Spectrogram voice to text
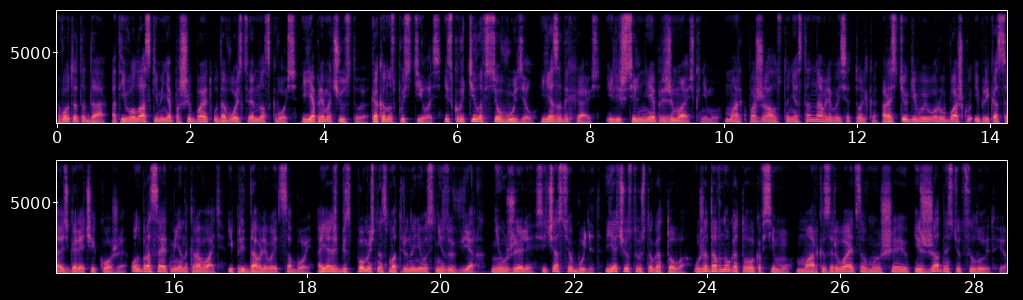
Вот это да. От его ласки меня прошибает удовольствием насквозь. Я прямо чувствую, как оно спустилось и скрутило все в узел. Я задыхаюсь и лишь сильнее прижимаюсь к нему. «Марк, пожалуйста, не останавливайся только». Расстегиваю его рубашку и прикасаюсь к горячей коже. Он бросает меня на кровать и придавливает собой. А я лишь беспомощно смотрю на него снизу вверх. Неужели? Сейчас все будет. Я чувствую, что готова. Уже давно готова ко всему. Марк зарывается в мою шею и с жадностью целует ее.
